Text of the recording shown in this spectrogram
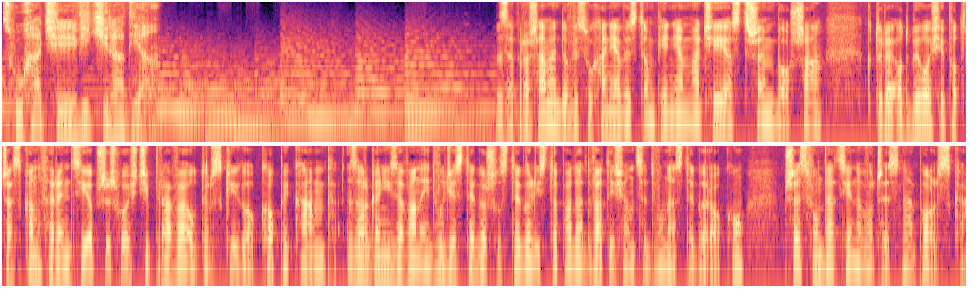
Słuchacie Wiki Radia. Zapraszamy do wysłuchania wystąpienia Macieja Strzembosza, które odbyło się podczas konferencji o przyszłości prawa autorskiego Kopy Camp zorganizowanej 26 listopada 2012 roku przez Fundację Nowoczesna Polska.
